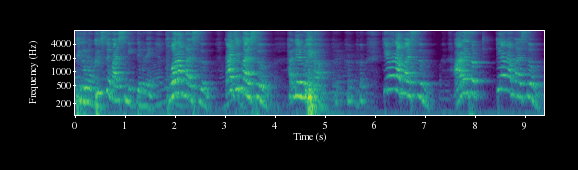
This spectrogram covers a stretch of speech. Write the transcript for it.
들으면 그리스도의 말씀이기 때문에 부활한 말씀, 까진 말씀, 할렐루야. 깨어난 말씀, 아래서 깨어난 말씀,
